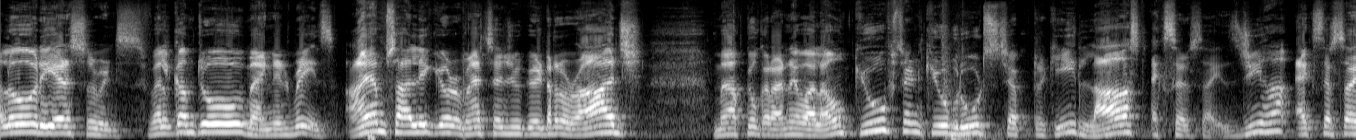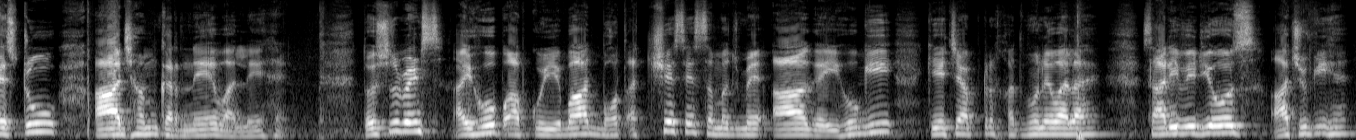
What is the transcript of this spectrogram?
Hello dear students welcome to Magnet Brains I am Salik your maths educator और आज मैं आपको कराने वाला हूँ cubes and cube roots chapter की लास्ट एक्सरसाइज जी हाँ एक्सरसाइज टू आज हम करने वाले हैं. तो स्टूडेंट्स आई होप आपको ये बात बहुत अच्छे से समझ में आ गई होगी कि ये चैप्टर ख़त्म होने वाला है. सारी वीडियोस आ चुकी हैं.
